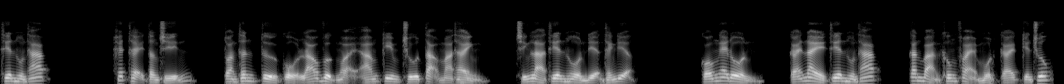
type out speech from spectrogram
Thiên hồn tháp. Hết thệ tầng 9, toàn thân từ cổ lão vực ngoại ám kim chú tạo mà thành, chính là thiên hồn điện thánh địa. Có nghe đồn, cái này thiên hồn tháp, căn bản không phải một cái kiến trúc,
